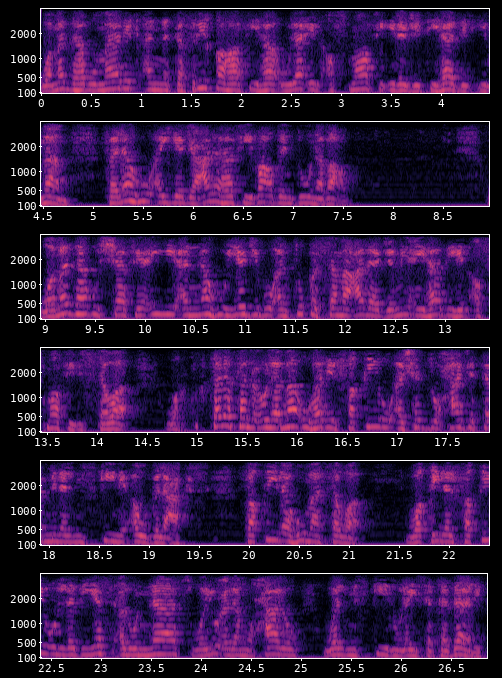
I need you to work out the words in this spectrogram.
ومذهب مالك أن تفريقها في هؤلاء الأصناف إلى اجتهاد الإمام فله أن يجعلها في بعض دون بعض. ومذهب الشافعي أنه يجب أن تقسم على جميع هذه الأصناف بالسواء. واختلف العلماء هل الفقير أشد حاجة من المسكين أو بالعكس فقيل هما سواء. وقيل الفقير الذي يسأل الناس ويعلم حاله والمسكين ليس كذلك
